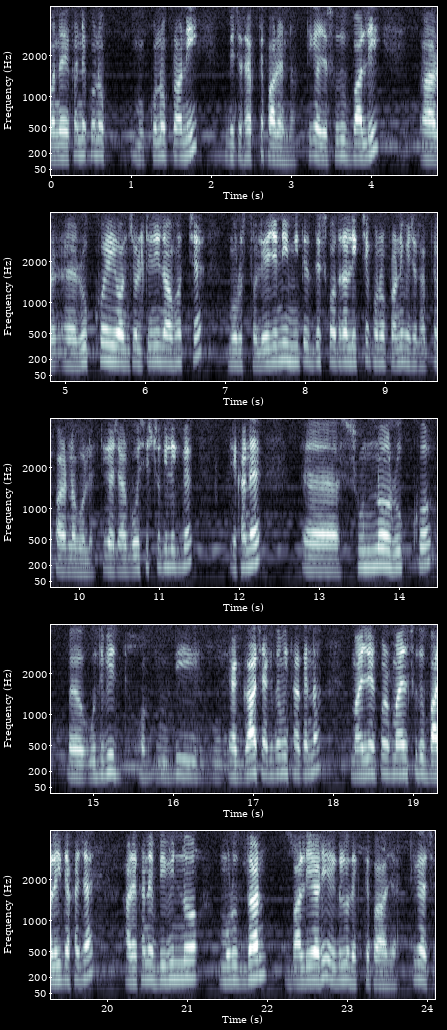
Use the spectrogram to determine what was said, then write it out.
মানে এখানে কোনো কোনো প্রাণী বেঁচে থাকতে পারে না। ঠিক আছে, শুধু বালি আর রুক্ষ এই অঞ্চলটিরই নাম হচ্ছে মরুস্থলী। এই জন্যই মিতের দেশ কথাটা লিখছে কোনো প্রাণী বেঁচে থাকতে পারে না বলে। ঠিক আছে, আর বৈশিষ্ট্য কী লিখবে? এখানে শূন্য রুক্ষ উদ্ভিদ এক গাছ একদমই থাকে না। মাইলের পর মাইল শুধু বালি দেখা যায়। আর এখানে বিভিন্ন মরুদ্যান বালিয়াড়ি এগুলো দেখতে পাওয়া যায়। ঠিক আছে,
